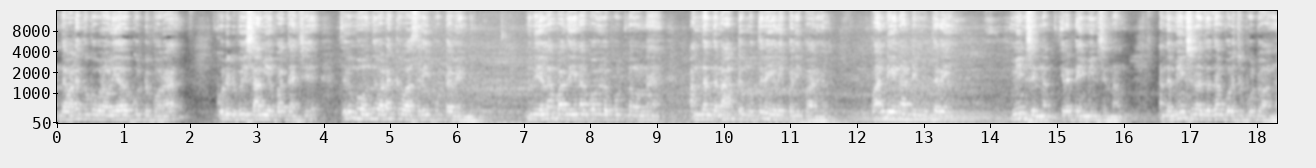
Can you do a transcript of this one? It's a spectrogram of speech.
அந்த வடக்கு கோபுரம் வழியாக கூப்பிட்டு போகிறார் கூட்டிகிட்டு போய் சாமியை பார்த்தாச்சு. திரும்ப வந்து வடக்கு வாசலை பூட்ட வேண்டும். இது எல்லாம் பார்த்தீங்கன்னா கோவிலை பூட்டின உடனே அந்தந்த நாட்டு முத்திரைகளை பதிப்பார்கள். பாண்டிய நாட்டின் முத்திரை மீன் சின்னம் இரட்டை மீன் சின்னம். அந்த மீன் சின்னத்தை தான் பொறிச்சு பூட்டுவாங்க.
